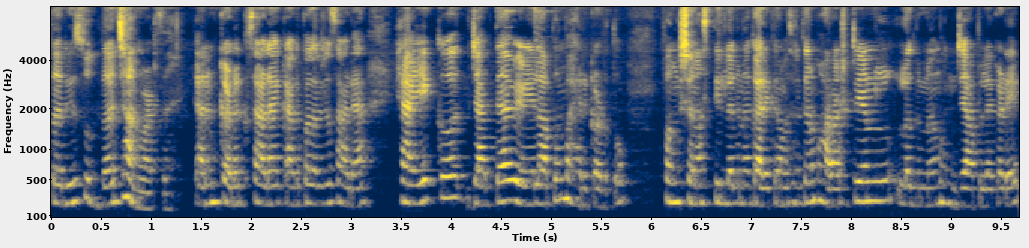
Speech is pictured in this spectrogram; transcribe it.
तरी सुद्धा छान वाटतं कारण कडक साड्या काठपदराच्या साड्या ह्या एक ज्या त्या वेळेला आपण बाहेर काढतो. फंक्शन असतील लग्न कार्यक्रम असेल कारण महाराष्ट्रीयन लग्न म्हणजे आपल्याकडे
